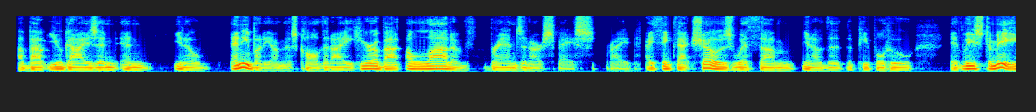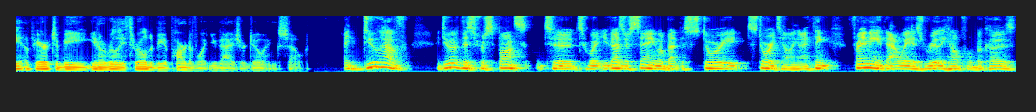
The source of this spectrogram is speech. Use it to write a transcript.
about you guys and and you know anybody on this call that i hear about a lot of brands in our space right? I think that shows with um you know the the people who at least to me appear to be you know really thrilled to be a part of what you guys are doing so. I do have I do have this response to to what you guys are saying about the story storytelling, and I think framing it that way is really helpful because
